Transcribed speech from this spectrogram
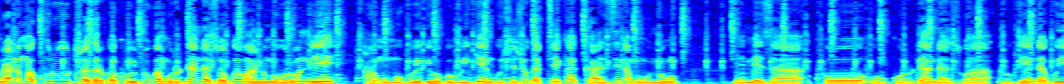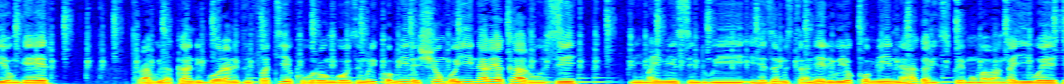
muri makuru turagaruka ku bivugwa mu rudandazwa rw'abantu mu burundi aho mu mugu w'igihugu wigenguje ejo gateka kazina muntu bemeza ko ubwo rudandazwa rugenda rwiyongera turabwira kandi ingorane zifatiye ku burongozi muri komine shombo y’intare ya karuzi nyuma y'iminsi ndwi iheze musitanteri w'iyo komine ahagaritswe mu mabanga yiwe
